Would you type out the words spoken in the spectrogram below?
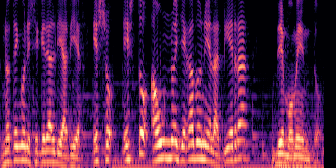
no tengo ni siquiera el día 10 Eso, esto aún no ha llegado ni a la Tierra de momento.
